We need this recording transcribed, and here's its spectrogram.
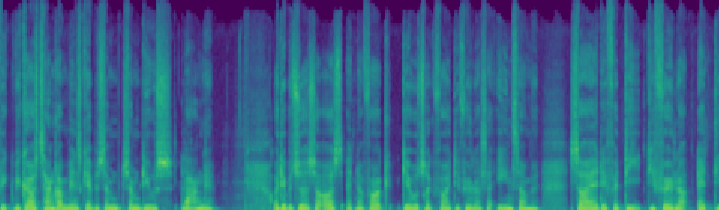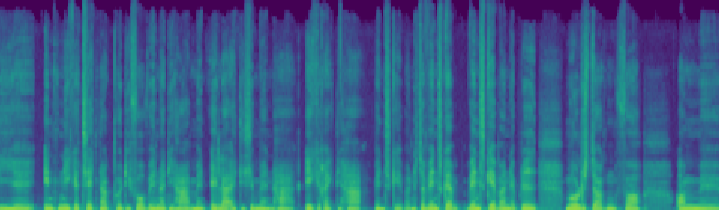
vi, vi gør os tanker om venskabet som, som livslange og det betyder så også, at når folk giver udtryk for, at de føler sig ensomme, så er det fordi, de føler, at de øh, enten ikke er tæt nok på de få venner, de har, men eller at de simpelthen har, ikke rigtig har venskaberne. Så venskab, venskaberne er blevet målestokken for, om, øh,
